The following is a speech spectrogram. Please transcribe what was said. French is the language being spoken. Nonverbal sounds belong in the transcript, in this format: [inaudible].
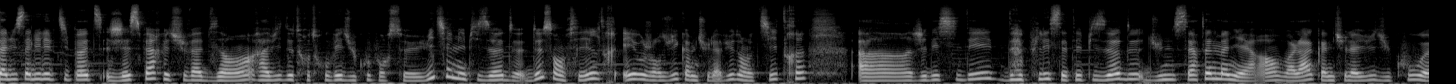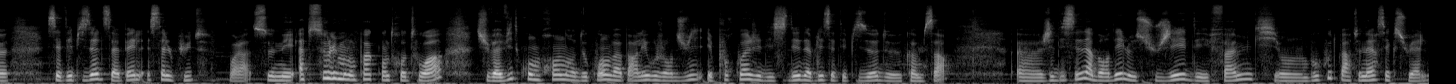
Salut salut les petits potes, j'espère que tu vas bien, ravie de te retrouver du coup pour ce huitième épisode de Sans filtre. Et aujourd'hui comme tu l'as vu dans le titre, euh, j'ai décidé d'appeler cet épisode d'une certaine manière, hein. voilà comme tu l'as vu du coup euh, cet épisode s'appelle Sale pute, voilà ce n'est absolument pas contre toi, tu vas vite comprendre de quoi on va parler aujourd'hui et pourquoi j'ai décidé d'appeler cet épisode euh, comme ça. j'ai décidé d'aborder le sujet des femmes qui ont beaucoup de partenaires sexuels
